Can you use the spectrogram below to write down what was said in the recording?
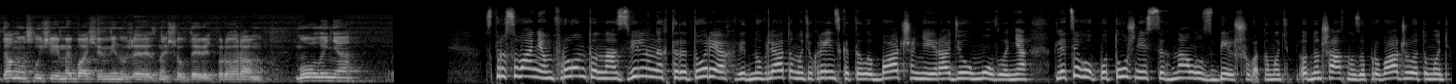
в даному случаї ми бачимо, він вже знайшов 9 програм мовлення. З просуванням фронту на звільнених територіях відновлятимуть українське телебачення і радіомовлення. Для цього потужність сигналу збільшуватимуть. Одночасно запроваджуватимуть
